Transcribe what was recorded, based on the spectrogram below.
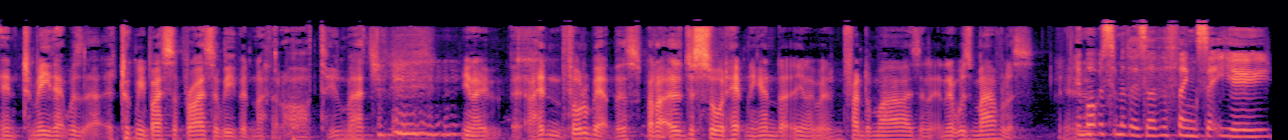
And to me, that was uh, it took me by surprise a wee bit, and I thought, "Oh, too much." you know, I hadn't thought about this, but I just saw it happening under, you know, in front of my eyes, and, and it was marvelous. And what were some of those other things that you,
